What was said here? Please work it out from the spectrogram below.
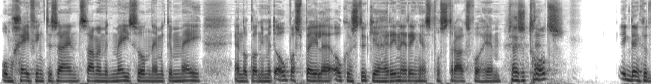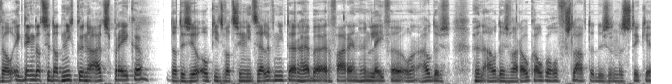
omgeving te zijn. Samen met Mason neem ik hem mee. En dan kan hij met opa spelen. Ook een stukje herinnering is voor straks voor hem. Zijn ze trots? ik denk het wel. Ik denk dat ze dat niet kunnen uitspreken dat is ook iets wat ze niet zelf niet er hebben ervaren in hun leven. Ouders, hun ouders waren ook alcoholverslaafden. Dus een stukje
